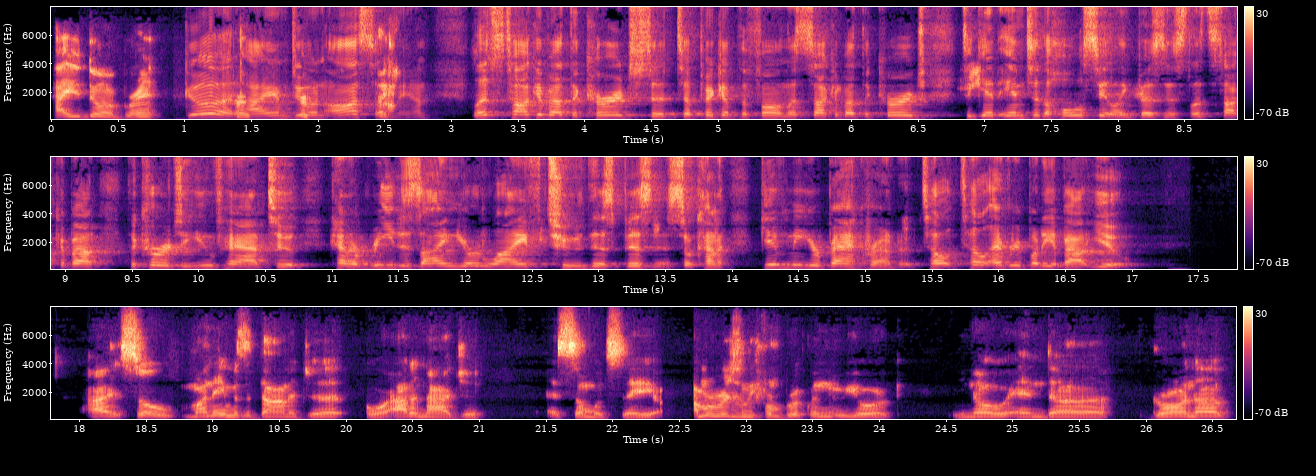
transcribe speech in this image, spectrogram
How you doing, Brent? Good. I am doing awesome, man. Let's talk about the courage to, to pick up the phone. Let's talk about the courage to get into the wholesaling business. Let's talk about the courage that you've had to kind of redesign your life to this business. So kind of give me your background. Tell tell everybody about you. All right. So my name is Adonijah or Adonijah, as some would say. I'm originally from Brooklyn, New York, you know, and uh, growing up,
